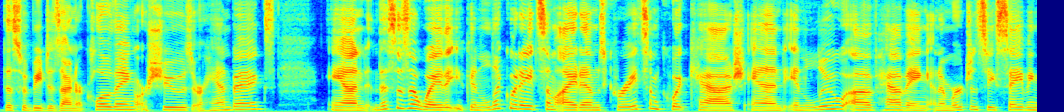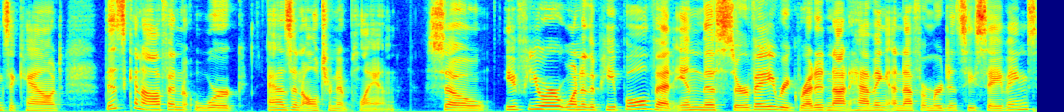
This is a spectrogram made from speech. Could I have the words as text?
This would be designer clothing or shoes or handbags. And this is a way that you can liquidate some items, create some quick cash, and in lieu of having an emergency savings account, this can often work as an alternate plan. So, if you're one of the people that in this survey regretted not having enough emergency savings,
